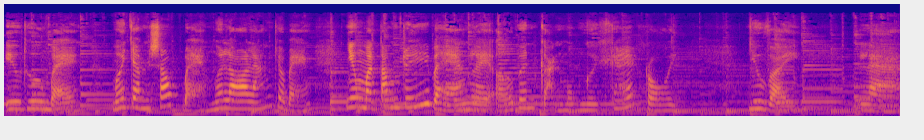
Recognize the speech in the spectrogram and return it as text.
yêu thương bạn, mới chăm sóc bạn, mới lo lắng cho bạn. Nhưng mà tâm trí bạn lại ở bên cạnh một người khác rồi. Như vậy là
